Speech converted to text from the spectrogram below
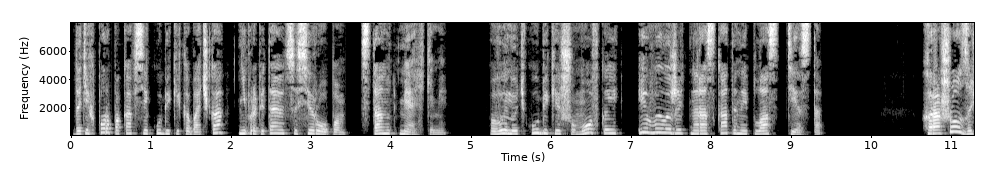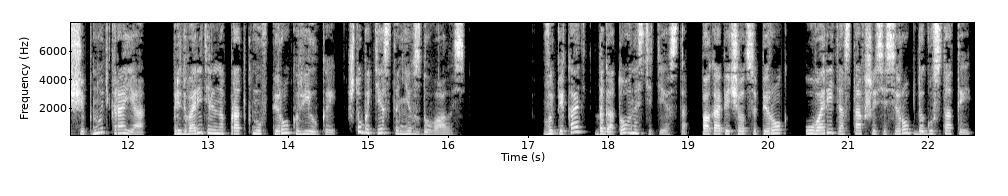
до тех пор, пока все кубики кабачка не пропитаются сиропом, станут мягкими. Вынуть кубики шумовкой и выложить на раскатанный пласт теста. Хорошо защипнуть края, предварительно проткнув пирог вилкой, чтобы тесто не вздувалось. Выпекать до готовности теста. Пока печется пирог, уварить оставшийся сироп до густоты.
